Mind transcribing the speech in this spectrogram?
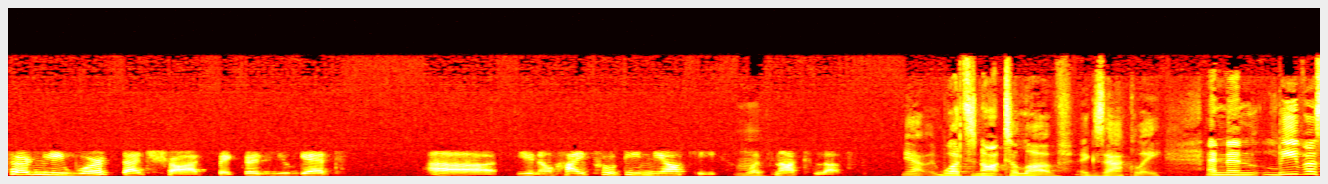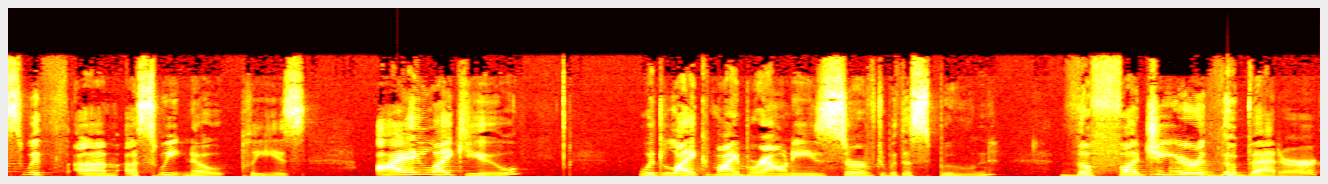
certainly worth that shot because you get uh, you know high protein gnocchi. What's not to love? Yeah, what's not to love? Exactly. And then leave us with um, a sweet note, please. I, like you, would like my brownies served with a spoon. The fudgier, the better.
